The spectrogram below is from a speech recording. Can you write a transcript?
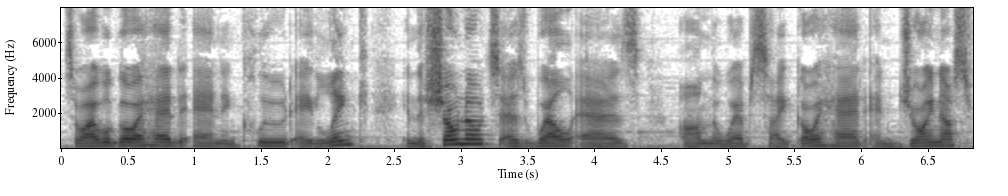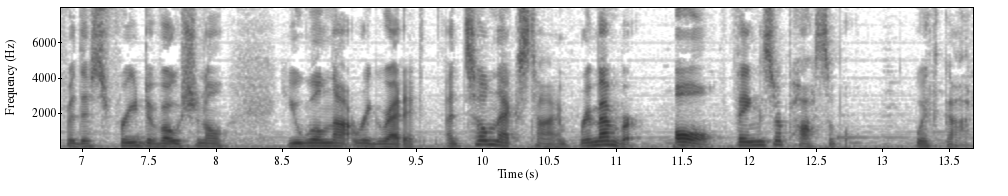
So I will go ahead and include a link in the show notes as well as on the website. Go ahead and join us for this free devotional. You will not regret it. Until next time, remember, all things are possible with God.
